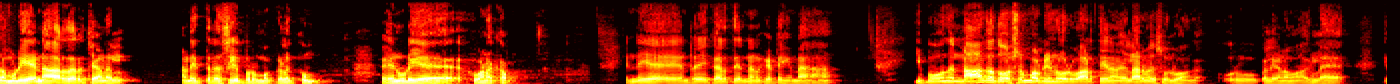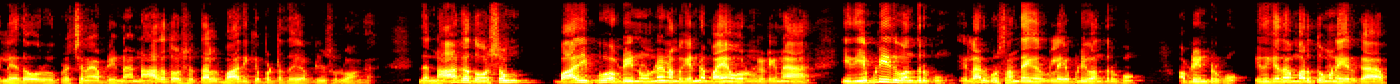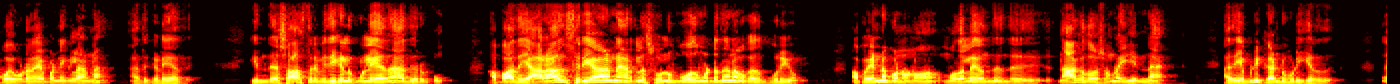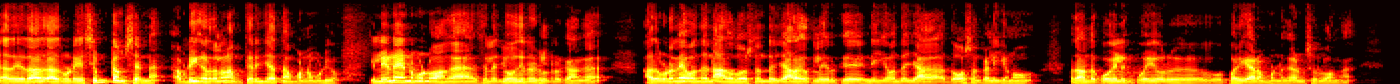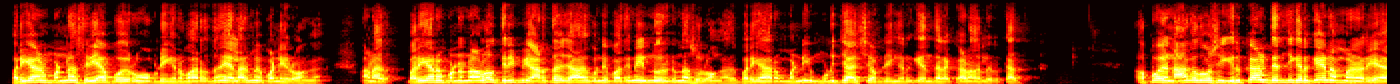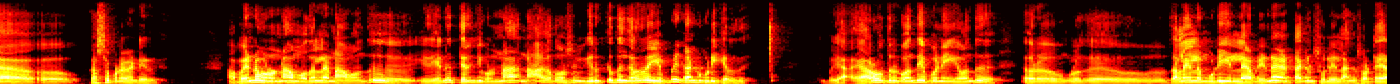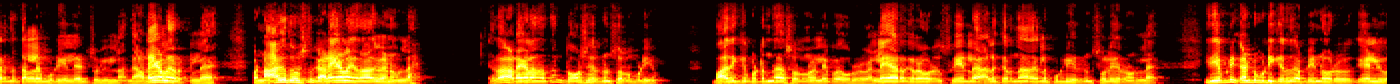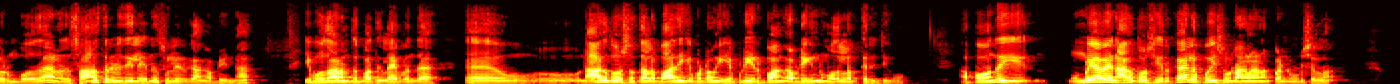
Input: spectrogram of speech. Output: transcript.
நம்முடைய நாரதர் சேனல் அனைத்து ரசிக பெருமக்களுக்கும் என்னுடைய வணக்கம். இன்றைய இன்றைய கருத்து என்னன்னு கேட்டிங்கன்னா இப்போ வந்து நாகதோஷம் அப்படின்னு ஒரு வார்த்தையை நம்ம எல்லாருமே சொல்லுவாங்க. ஒரு கல்யாணம் ஆகலை இல்லை ஏதோ ஒரு பிரச்சனை அப்படின்னா நாகதோஷத்தால் பாதிக்கப்பட்டது அப்படின்னு சொல்லுவாங்க. இந்த நாகதோஷம் பாதிப்பு அப்படின்னு ஒன்று நமக்கு என்ன பயம் வரும்னு கேட்டிங்கன்னா இது எப்படி இது வந்திருக்கும்? எல்லாருக்கும் ஒரு சந்தேகம் இருக்குல்ல எப்படி வந்திருக்கும்? அப்படின்னு இருக்கும். இதுக்கு எதாவது மருத்துவமனை இருக்கா? போய் உடனே பண்ணிக்கலான்னா அது கிடையாது. இந்த சாஸ்திர விதிகளுக்குள்ளேயே தான் அது இருக்கும். அப்போ அதை யாராவது சரியான நேரத்தில் சொல்லும்போது மட்டும்தான் நமக்கு அது புரியும். அப்போ என்ன பண்ணணும்? முதல்ல வந்து இந்த நாகதோஷம்னா என்ன? அதை எப்படி கண்டுபிடிக்கிறது? அது ஏதாவது அதனுடைய சிம்டம்ஸ் என்ன? அப்படிங்கிறதெல்லாம் நமக்கு தெரிஞ்சால் தான் பண்ண முடியும். இல்லைன்னா என்ன பண்ணுவாங்க? சில ஜோதிடர்கள் இருக்காங்க. அது உடனே வந்து நாகதோஷம் இந்த ஜாதகத்தில் இருக்குது நீங்கள் வந்து ஜா தோஷம் கழிக்கணும். அது அந்த கோயிலுக்கு போய் ஒரு பரிகாரம் பண்ணுங்கன்னு சொல்லுவாங்க. பரிகாரம் பண்ணால் சரியாக போயிடும் அப்படிங்கிற மாதிரி இருந்தால் எல்லாருமே பண்ணிடுவாங்க ஆனால் பரிகாரம் பண்ணினாலும் திருப்பி அடுத்த ஜாதகம் கொண்டு பார்த்தீங்கன்னா இன்னும் இருக்குன்னு தான் சொல்லுவாங்க. அது பரிகாரம் பண்ணி முடிஞ்சாச்சு அப்படிங்கிறதுக்கு எந்த ரெக்கார்டும் அதில் இருக்காது. அப்போ நாகதோஷம் இருக்கான்னு தெரிஞ்சுக்கிறதுக்கே நம்ம நிறைய கஷ்டப்பட வேண்டியிருக்கு. அப்போ என்ன பண்ணணும்னா முதல்ல நான் வந்து இது என்ன தெரிஞ்சுக்கணும்னா நாகதோஷம் இருக்குதுங்கிறத எப்படி கண்டுபிடிக்கிறது? இப்போ யாரோ ஒருத்தருக்கு வந்து இப்போ நீங்கள் வந்து ஒரு உங்களுக்கு தலையில் முடியல அப்படின்னா டக்குன்னு சொல்லிடலாங்க. சொட்டையாக இருந்து தலையில் முடியலன்னு சொல்லிடலாம். அந்த அடையாளம் இருக்குல்ல. இப்போ நாகதோஷத்துக்கு அடையாளம் ஏதாவது வேணும்ல. ஏதாவது அடையாளம் இருந்தால் தான் தோஷம் இருக்குன்னு சொல்ல முடியும். பாதிக்கப்பட்டிருந்தா சொல்லணும். இல்லை இப்போ ஒரு வெள்ளையாக இருக்கிற ஒரு ஸ்க்ரீனில் அழுக்கு இருந்தால் அதில் புள்ளி இருக்குன்னு சொல்லிடணும்ல. இது எப்படி கண்டுபிடிக்கிறது அப்படின்னு ஒரு கேள்வி வரும்போது தான் அந்த சாஸ்திர விதிகள் என்ன சொல்லியிருக்காங்க அப்படின்னா இப்போ உதாரணத்துக்கு பார்த்துங்களேன் இப்போ இந்த நாகதோஷத்தால் பாதிக்கப்பட்டவங்க எப்படி இருப்பாங்க அப்படிங்கன்னு முதல்ல தெரிஞ்சுக்குவோம். அப்போ வந்து உண்மையாகவே நாகதோஷம் இருக்கா? இல்லை பொய் சொல்கிறாங்களான்னு கண்டுபிடிச்சிடலாம்.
